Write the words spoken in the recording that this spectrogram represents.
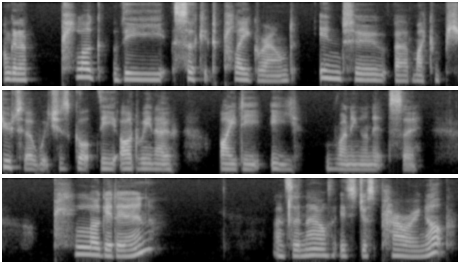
I'm going to plug the circuit playground into uh, my computer, which has got the Arduino IDE running on it. So plug it in. And so now it's just powering up.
